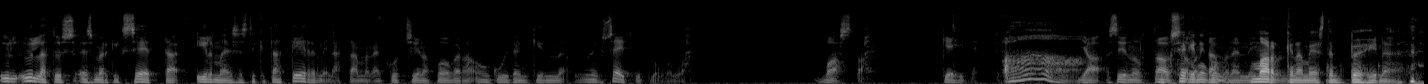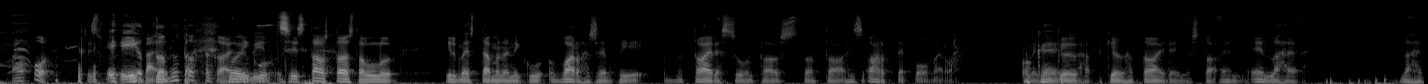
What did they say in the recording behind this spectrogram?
yllätys esimerkiksi se, että ilmeisesti tämä terminä, tämmöinen Cucina Povera, on kuitenkin niin 70-luvulla vasta kehitetty. Aa, ja siinä on taustalla sekin niinku niin markkinamiesten pöhinää? On. Siis Ei totta. No totta kai. Voi niin kuin, siis taustalla on ollut ilmeisesti tämmöinen niin varhaisempi taidesuuntaus, tota, siis Arte Povera. Okay. Niin köyhä, köyhä taide, josta en, en lähde, lähde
